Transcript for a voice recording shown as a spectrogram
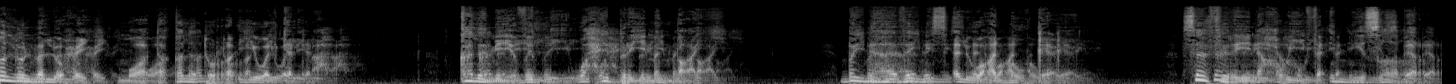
طل الملوحي معتقلة الرأي والكلمة. قلمي ظلي وحبري منبعي بين هذين اسألوا عن موقعي. سافري نحوي فإني صابر.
